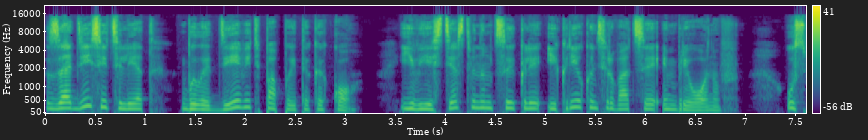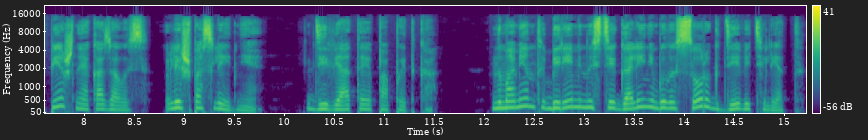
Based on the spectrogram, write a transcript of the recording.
За 10 лет было 9 попыток ЭКО. И в естественном цикле, и криоконсервация эмбрионов. Успешной оказалась лишь последняя. Девятая попытка. На момент беременности Галине было 49 лет.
